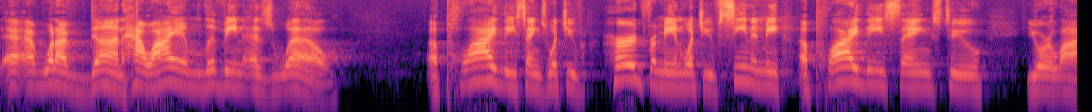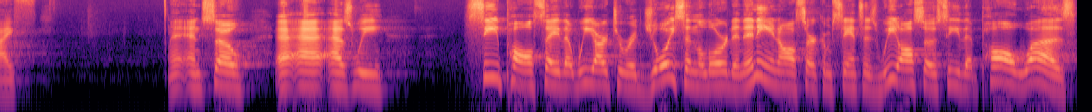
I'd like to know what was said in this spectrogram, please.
at what I've done, how I am living as well. Apply these things, what you've heard from me and what you've seen in me, apply these things to your life. And so, as we see Paul say that we are to rejoice in the Lord in any and all circumstances, we also see that Paul was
